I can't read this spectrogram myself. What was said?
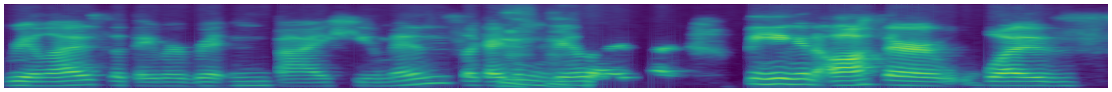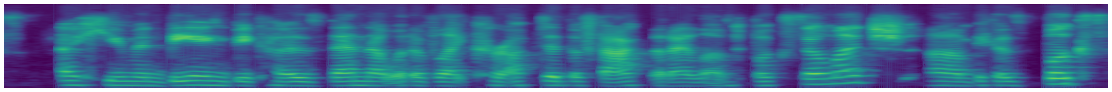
realize that they were written by humans. Like I didn't realize that being an author was a human being because then that would have like corrupted the fact that I loved books so much. Um, because books,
